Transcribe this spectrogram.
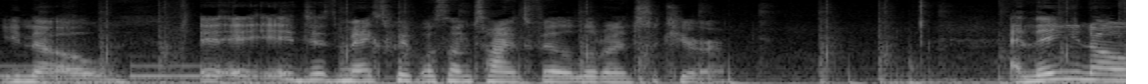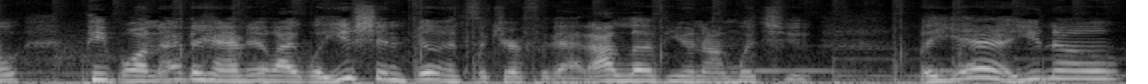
you know it, it just makes people sometimes feel a little insecure. And then you know people on the other hand they're like well you shouldn't feel insecure for that. I love you and i'm with you but yeah, you know,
